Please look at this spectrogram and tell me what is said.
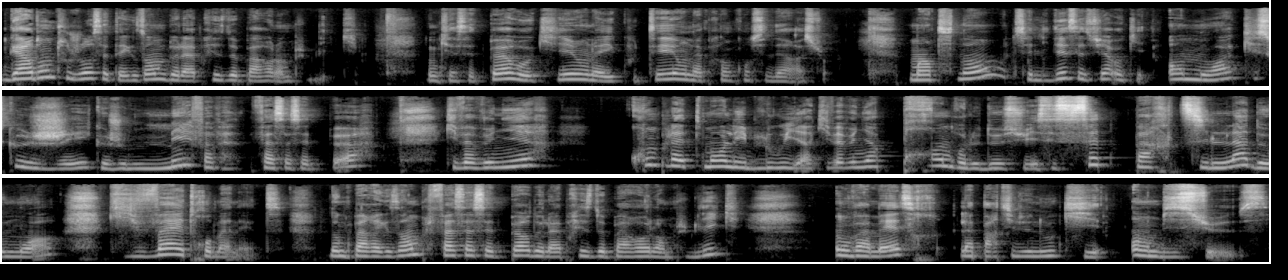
gardons toujours cet exemple de la prise de parole en public. Donc il y a cette peur, ok, on l'a écouté, on a pris en considération. Maintenant, c'est l'idée, c'est de dire, ok, en moi, qu'est-ce que j'ai, que je mets face à cette peur, qui va venir complètement l'éblouir, qui va venir prendre le dessus. Et c'est cette partie-là de moi qui va être aux manettes. Donc par exemple, face à cette peur de la prise de parole en public, on va mettre la partie de nous qui est ambitieuse,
